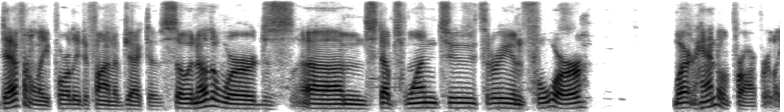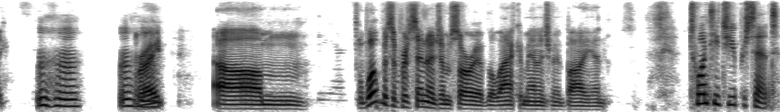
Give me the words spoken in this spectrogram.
definitely poorly defined objectives. So in other words, um, steps one, two, three, and four weren't handled properly. Mm-hmm. Mm-hmm. Right. Um, what was the percentage? I'm sorry of the lack of management buy-in. Twenty-two percent.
